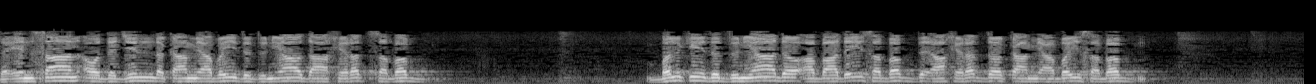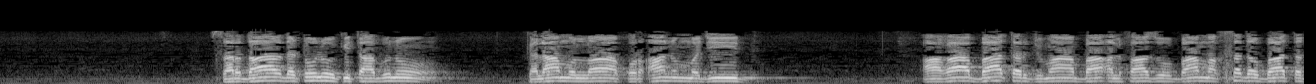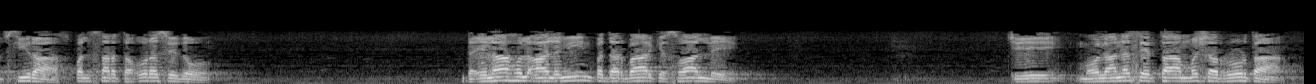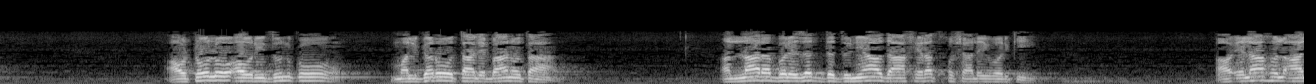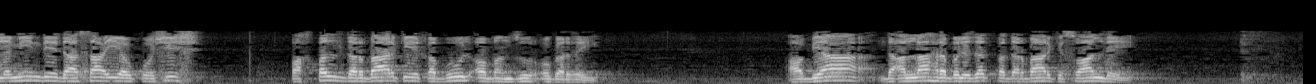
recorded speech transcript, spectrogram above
د انسان او د جن د کامیابی د دنیا او د آخرت سبب بلکې د دنیا د آبادی سبب د آخرت د کامیابی سبب سردار د ټولو کتابونو کلام الله قران مجید آغا با ترجمه با الفاظ او با مقصد او با تفسیر خپل سر ته ورسېدو د الٰه العالمین په دربار کې سوال لې چې مولانا صاحب ته مشرور تا او ټولو اوریدونکو ملګرو طالبانو ته الله رب العزت د دنیا او د آخرت خوشحالي ورکي او الہ العالمین دې دا سعی او کوشش په خپل دربار کې قبول او منظور وګرځي او بیا د الله رب العزت په دربار کې سوال دی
